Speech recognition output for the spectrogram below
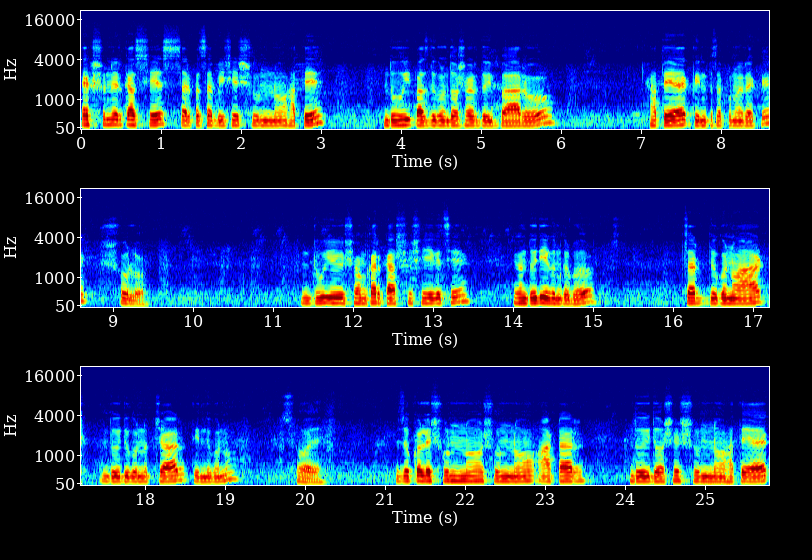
এক শূন্যের কাজ শেষ, চার পাঁচা বিশের শূন্য। হাতে দুই, পাঁচ দুগুণ দশ আর দুই বারো। হাতে এক, তিন পাঁচা পনেরো একে ষোলো। দুই সংখ্যার কাজ শেষ হয়ে গেছে। এখন দুই দিয়ে গুণ করব। চার দুগুণ আট, দুই দুগুণ চার, তিন দুগুণ ছয়। যোগ করলে শূন্য শূন্য, আট আর দুই দশের শূন্য, হাতে এক।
